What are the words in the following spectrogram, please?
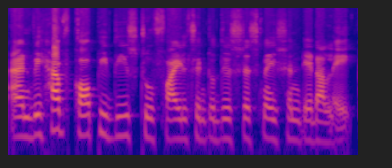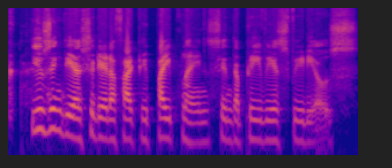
and we have copied these two files into this destination data lake using the Azure Data Factory pipelines in the previous videos.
